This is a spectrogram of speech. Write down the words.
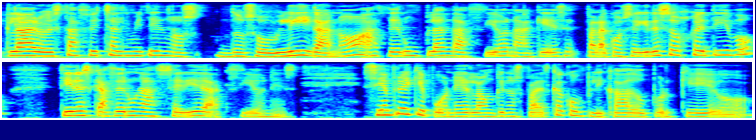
claro, esta fecha límite nos, nos obliga ¿no? a hacer un plan de acción, a que para conseguir ese objetivo tienes que hacer una serie de acciones. Siempre hay que ponerla, aunque nos parezca complicado, porque oh,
